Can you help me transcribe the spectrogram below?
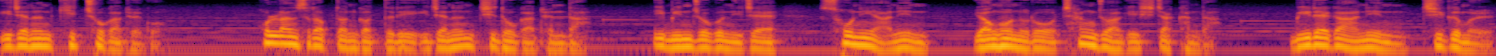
이제는 기초가 되고 혼란스럽던 것들이 이제는 지도가 된다. 이 민족은 이제 손이 아닌 영혼으로 창조하기 시작한다. 미래가 아닌 지금을,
